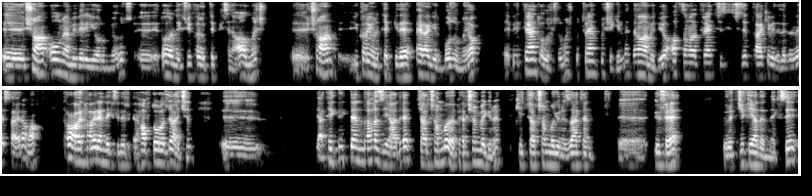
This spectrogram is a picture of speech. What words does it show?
e, şu an olmayan bir veriyi yorumluyoruz. E, dolar endeksi yukarı yönlü tepkisini almış. E, şu an yukarı yönlü tepkide herhangi bir bozulma yok. E, bir trend oluşturmuş. Bu trend bu şekilde devam ediyor. Alt zamanda trend çizgisi çizip takip edilebilir vesaire ama tamamen haber endeksli bir hafta olacağı için e, ya teknikten daha ziyade çarşamba ve perşembe günü ki çarşamba günü zaten e, üfe üretici fiyat endeksi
